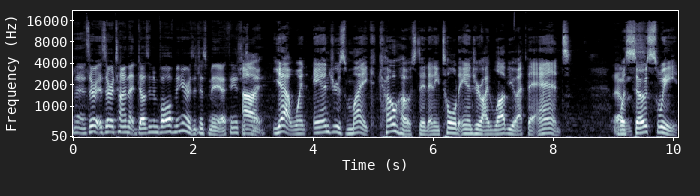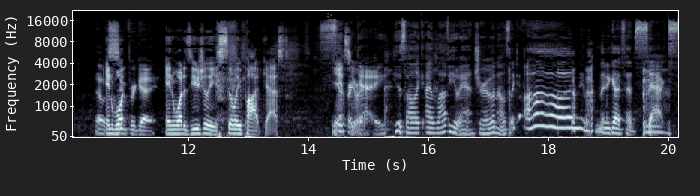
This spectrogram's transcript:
Is there is there a time that doesn't involve me, or is it just me? I think it's just Uh, me. yeah, when Andrew's mic co-hosted and he told Andrew "I love you" at the end That was, so sweet that was and what- super gay. in what is usually a silly podcast. Yes, super right. gay. He was all like, "I love you, Andrew," and I was like, "Ah." and then you guys had sex.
